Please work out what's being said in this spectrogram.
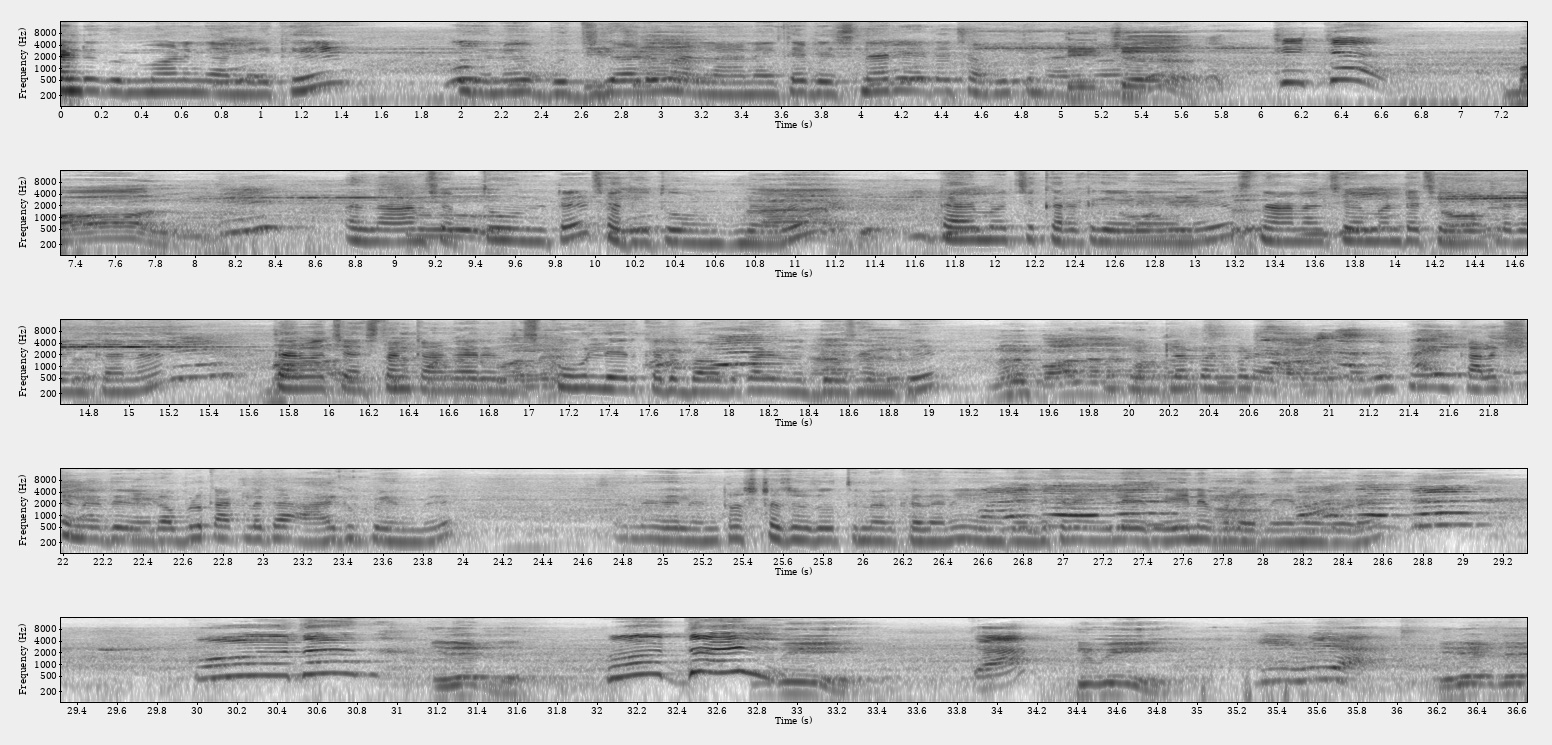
అండి good morning అందరికి. నేను బుజ్జిగాడు వాళ్ళ నాన్న అయితే డిక్షనరీ అయితే చదువుతున్నారు టీచర్. బాల్. వాళ్ళ నాన్న చెప్తూ ఉంటే చదువుతూ ఉంటున్నాడు. టైం వచ్చి కరెక్ట్గా ఏడైంది. స్నానాలు చేయమంటే చేయట్లేదు ఇంకా తర్వాత చేస్తాం కంగారు. స్కూల్ లేదు కదా బాబు గారి ఉద్దేశానికి. ఇంట్లో పని కూడా ఎక్కలేదు కలెక్షన్ అది డబ్బులు కట్టలేక ఆగిపోయింది. సరే వీళ్ళు ఇంట్రెస్ట్ చదువుతున్నారు కదని ఇంకెందుకనే వేయలేదు వేయనివ్వలేదు నేను కూడా. ఇదేంటిది? కివి. కివి. ఇదేంటిది?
